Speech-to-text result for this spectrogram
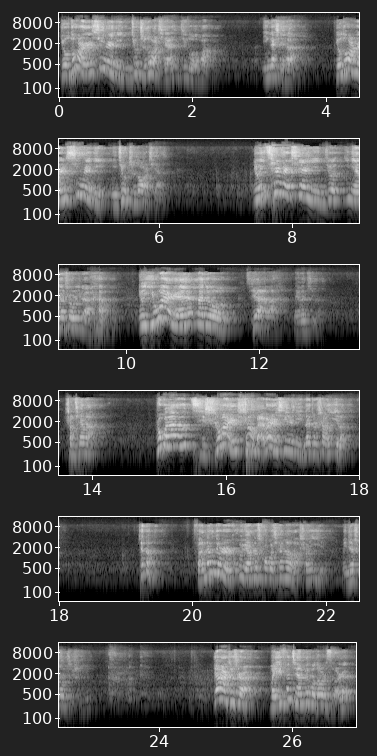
有多少人信任你，你就值多少钱。记住我的话，你应该写下来。有多少人信任你，你就值多少钱。有一千个人信任你，你就一年的收入一百万；有一万人，那就几百万，没问题的，上千万。如果要有几十万人、上百万人信任你，那就上亿了。真的，反正就是会员都超过千万了，上亿，每年收入几十亿。第二就是每一分钱背后都是责任。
